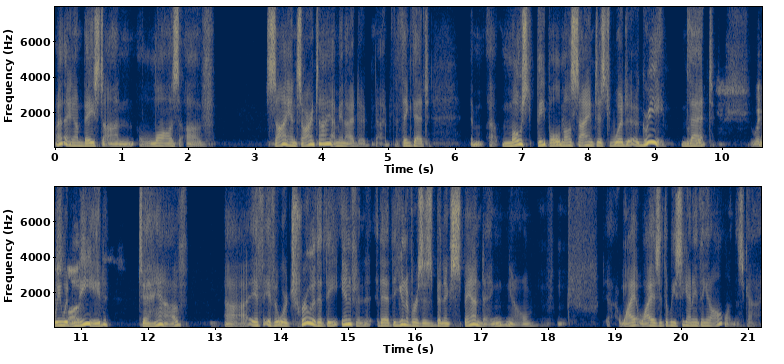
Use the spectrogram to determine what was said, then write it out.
I think I'm based on laws of science, aren't I? I mean, I, I think that uh, most people, most scientists would agree that Which we would laws- need to have, uh, if if it were true that the infinite that the universe has been expanding, you know, why why is it that we see anything at all in the sky?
